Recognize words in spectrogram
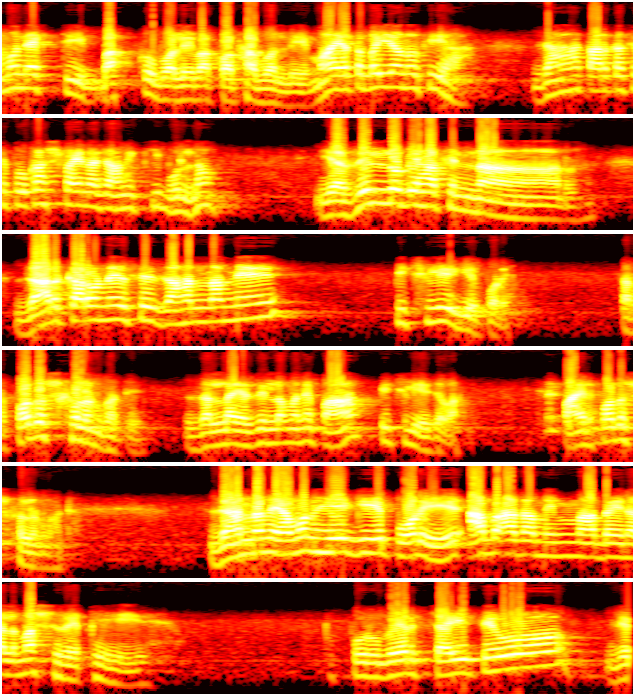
এমন একটি বাক্য বলে বা কথা বলে, মা ইয়াতাবায়ানু ফিহা, যা তার কাছে প্রকাশ পায় না, যে আমি কি বললাম? ইয়াজিল্লু বিহা ফিন্নার, যার কারণে সে জাহান্নামে পিছলিয়ে গিয়ে পড়ে। তার পদস্খলন ঘটে। জাল্লা ইয়াজিল্লা মানে পা পিছলিয়ে যাওয়া, পায়ের পদস্খলন ঘটে। জাহান্নামে এমন হয়ে গিয়ে পড়ে আব আদা মিম্মা বাইনাল মাশরিকি পূর্বের চাইতেও যে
